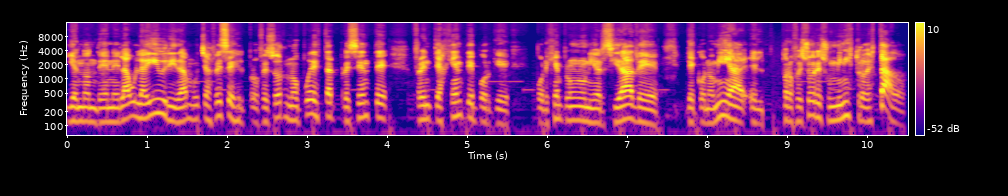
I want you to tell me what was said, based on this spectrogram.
Y en donde en el aula híbrida muchas veces el profesor no puede estar presente frente a gente porque por ejemplo, en una universidad de, economía, el profesor es un ministro de Estado.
